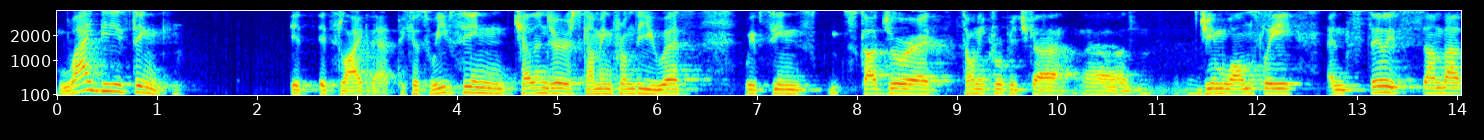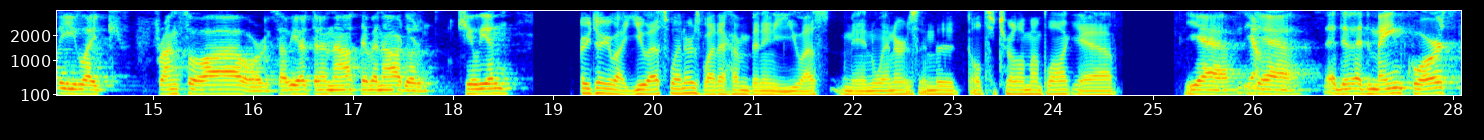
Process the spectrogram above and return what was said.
Why do you think it, it's like that because we've seen challengers coming from the US. We've seen Scott Jurek, Tony Krupicka, uh, Jim Walmsley, and still it's somebody like Francois or Xavier Thevenard or Kilian. Are you talking about U.S. winners? Why there haven't been any U.S. men winners in the Ultra Trail Mont Blanc? Yeah. Yeah, yeah, yeah. At, the, at the main course,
